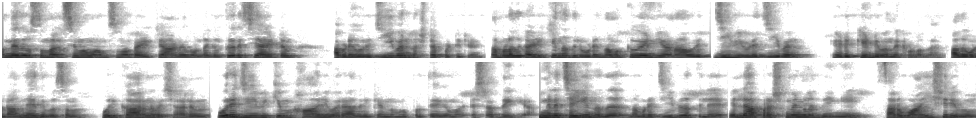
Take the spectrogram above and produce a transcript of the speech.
അന്നേ ദിവസം മത്സ്യമോ മാംസമോ കഴിക്കുകയാണെന്നുണ്ടെങ്കിൽ തീർച്ചയായിട്ടും അവിടെ ഒരു ജീവൻ നഷ്ടപ്പെട്ടിട്ടുണ്ട്. നമ്മളത് കഴിക്കുന്നതിലൂടെ നമുക്ക് വേണ്ടിയാണ് ആ ഒരു ജീവിയുടെ ജീവൻ എടുക്കേണ്ടി വന്നിട്ടുള്ളത്. അതുകൊണ്ട് അന്നേ ദിവസം ഒരു കാരണവശാലും ഒരു ജീവിക്കും ഹാനി വരാതിരിക്കാൻ നമ്മൾ പ്രത്യേകമായിട്ട് ശ്രദ്ധിക്കുക. ഇങ്ങനെ ചെയ്യുന്നത് നമ്മുടെ ജീവിതത്തിലെ എല്ലാ പ്രശ്നങ്ങളും നീങ്ങി സർവ ഐശ്വര്യവും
